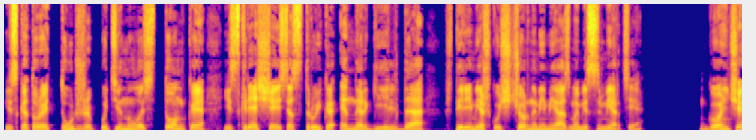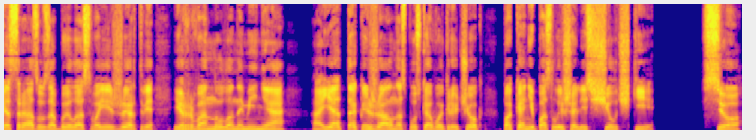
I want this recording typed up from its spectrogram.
из которой тут же потянулась тонкая, искрящаяся струйка энергии льда вперемешку с черными миазмами смерти. Гончая сразу забыла о своей жертве и рванула на меня, а я так и жал на спусковой крючок, пока не послышались щелчки. Все,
